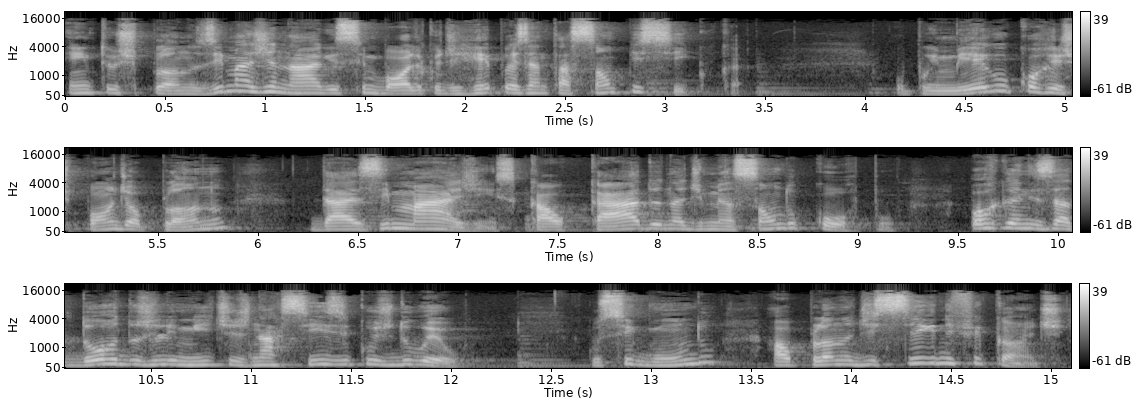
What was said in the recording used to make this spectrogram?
entre os planos imaginário e simbólico de representação psíquica. O primeiro corresponde ao plano das imagens, calcado na dimensão do corpo, organizador dos limites narcísicos do eu. O segundo, ao plano de significante,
